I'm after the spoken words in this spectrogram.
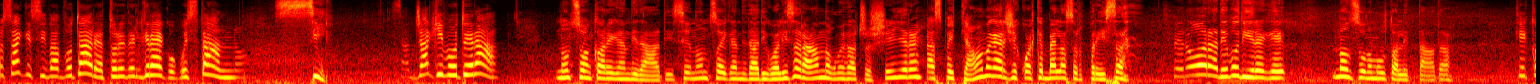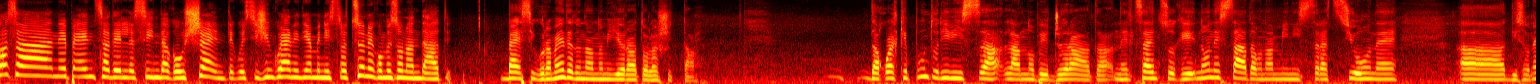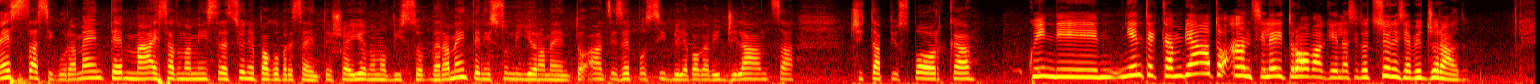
lo sa che si va a votare a Torre del Greco quest'anno? Sì, Sa già chi voterà? non so ancora i candidati, se non so i candidati quali saranno, come faccio a scegliere? Aspettiamo, magari c'è qualche bella sorpresa. Per ora devo dire che non sono molto allettata. Che cosa ne pensa del sindaco uscente? Questi cinque anni di amministrazione come sono andati? Beh, sicuramente non hanno migliorato la città. Da qualche punto di vista l'hanno peggiorata, nel senso che non è stata un'amministrazione eh, disonesta sicuramente, ma è stata un'amministrazione poco presente, cioè io non ho visto veramente nessun miglioramento, anzi se è possibile poca vigilanza, città più sporca. Quindi niente è cambiato, anzi lei trova che la situazione sia peggiorata?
